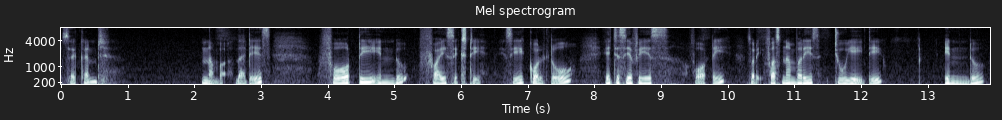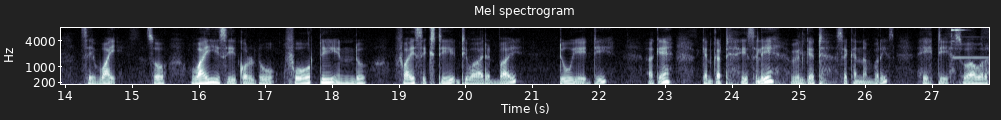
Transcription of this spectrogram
second number. That is 40 into 560 is equal to HCF is 40 sorry first number is 280 into say y. So y is equal to 40 into 560 divided by 280 okay we can cut easily. We will get second number is 80 so our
